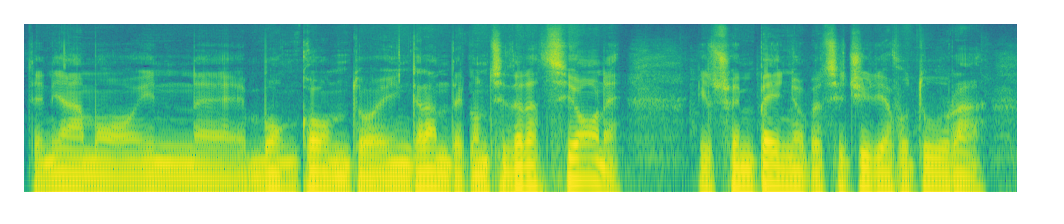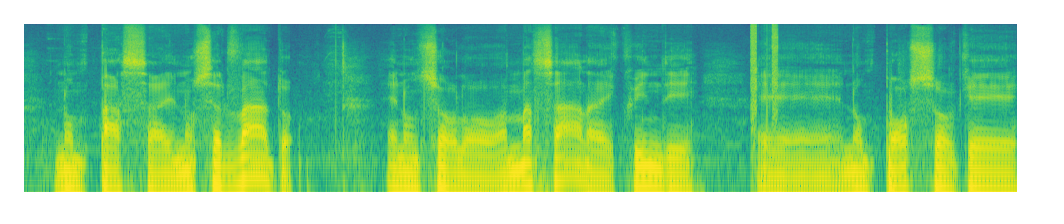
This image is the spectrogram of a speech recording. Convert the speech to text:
teniamo in eh, buon conto e in grande considerazione il suo impegno per Sicilia Futura non passa inosservato e non solo a Marsala e quindi eh, non posso che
